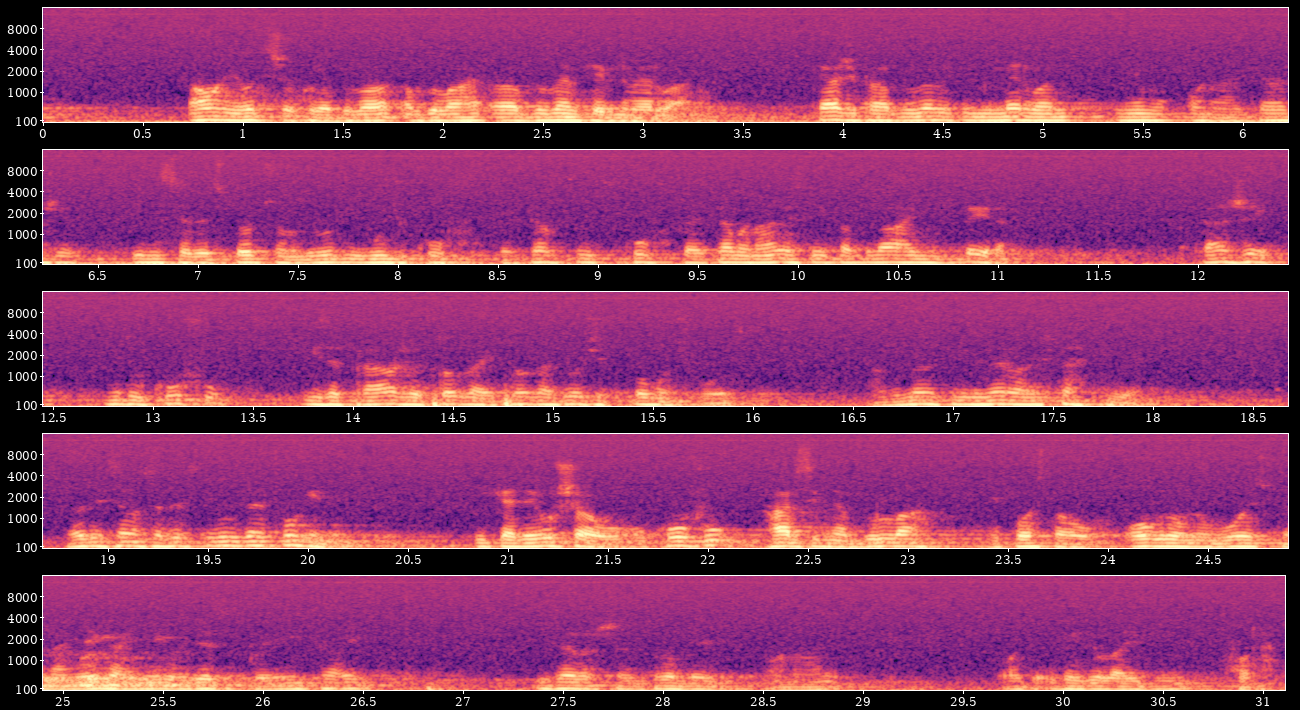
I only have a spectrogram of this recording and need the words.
a on je otišao kod Abdullah, Abdullah ibn Mervana. Kaže pa Abdullah ibn Mervan njemu onaj kaže, idi se desetorcom ljudi, uđu kufu. Kaže, kako ću ući kufu, kada je tamo namjesnik Abdullah ibn Zubaira. Kaže, idu kufu i zatraže toga i toga doći pomoć vojske. Abdullah ibn Mervan šta ti je? Ovdje samo sa deset ljudi da je poginuo. I kada je ušao u kufu, Haris ibn Abdullah je postao ogromnu vojsku na njega i njegov deset vojnika i završen problem onaj od Ubejdula ibn Fora.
